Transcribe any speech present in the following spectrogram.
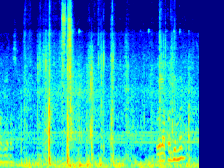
Paglabas. Wala pa din man.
